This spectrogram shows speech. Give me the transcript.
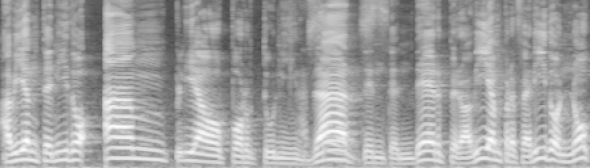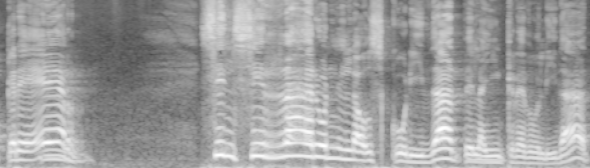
Habían tenido amplia oportunidad de entender, pero habían preferido no creer. Mm. Se encerraron en la oscuridad de la incredulidad.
